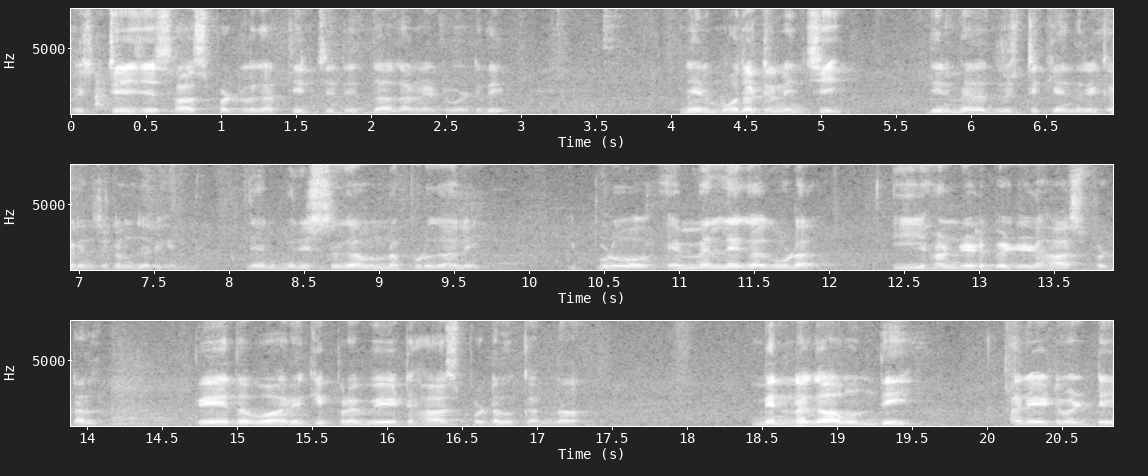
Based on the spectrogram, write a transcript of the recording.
ప్రెస్టీజియస్ హాస్పిటల్గా తీర్చిదిద్దాలనేటువంటిది నేను మొదటి నుంచి దీని మీద దృష్టి కేంద్రీకరించడం జరిగింది. నేను మినిస్టర్గా ఉన్నప్పుడు కానీ ఇప్పుడు ఎమ్మెల్యేగా కూడా ఈ హండ్రెడ్ బెడెడ్ హాస్పిటల్ పేదవారికి ప్రైవేట్ హాస్పిటల్ కన్నా మిన్నగా ఉంది అనేటువంటి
